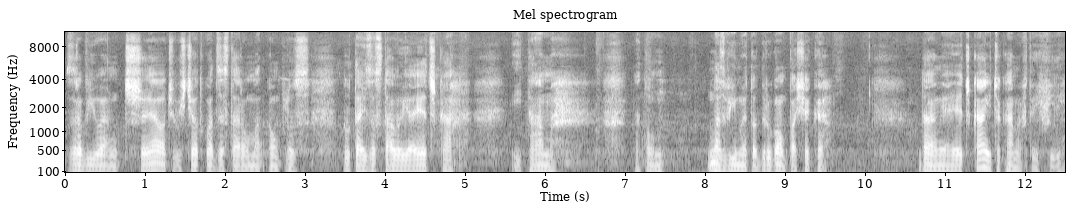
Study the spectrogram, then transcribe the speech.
zrobiłem trzy. Oczywiście odkład ze starą matką plus tutaj zostały jajeczka i tam na tą nazwijmy to drugą pasiekę dałem jajeczka i czekamy w tej chwili.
